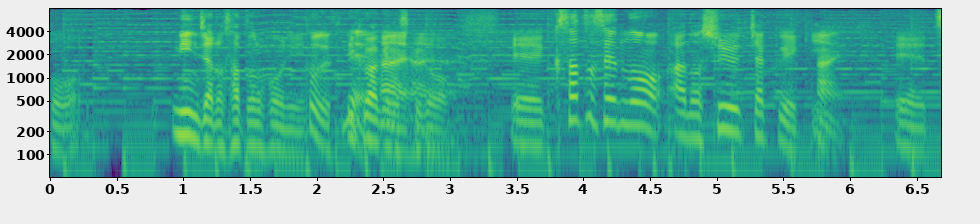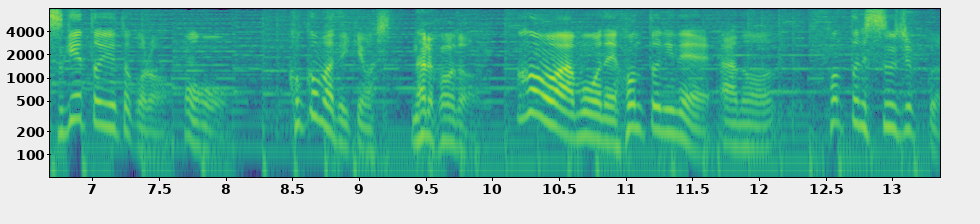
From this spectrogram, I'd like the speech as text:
こう忍者の里の方に行くわけですけど、はいはいえー草津線のあの終着駅、はい。えー柘植というところここまで行けました。うなるほど。ここはもうね本当にねあの本当に数十分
